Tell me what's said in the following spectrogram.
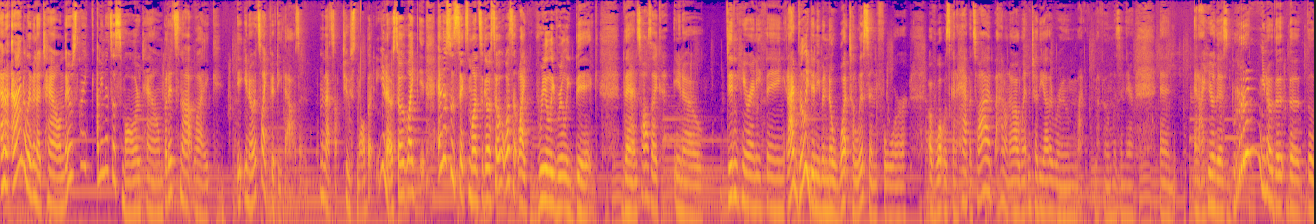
And, and I live in a town, there's like, I mean, it's a smaller town, but it's not like, you know, it's like 50,000. I mean, that's not too small, but you know, so like, and this was six months ago, so it wasn't like really, really big then. So I was like, you know, didn't hear anything, and I really didn't even know what to listen for of what was going to happen. So I, I don't know. I went into the other room. My, my phone was in there, and and I hear this, you know, the the the,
